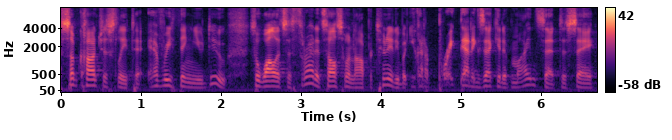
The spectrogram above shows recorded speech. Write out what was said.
subconsciously to everything you do. So while it's a threat, it's also an opportunity. But you got to break that executive mindset to say,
